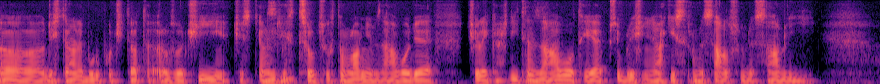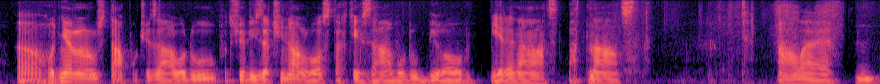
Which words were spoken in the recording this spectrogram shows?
eh, když teda nebudu počítat rozhodčí, čistě jenom těch střelců v tom hlavním závodě, čili každý ten závod je přibližně nějakých 70-80 lidí. Eh, hodně narůstá počet závodů, protože když začínal los, tak těch závodů bylo 11, 15, ale Hmm.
